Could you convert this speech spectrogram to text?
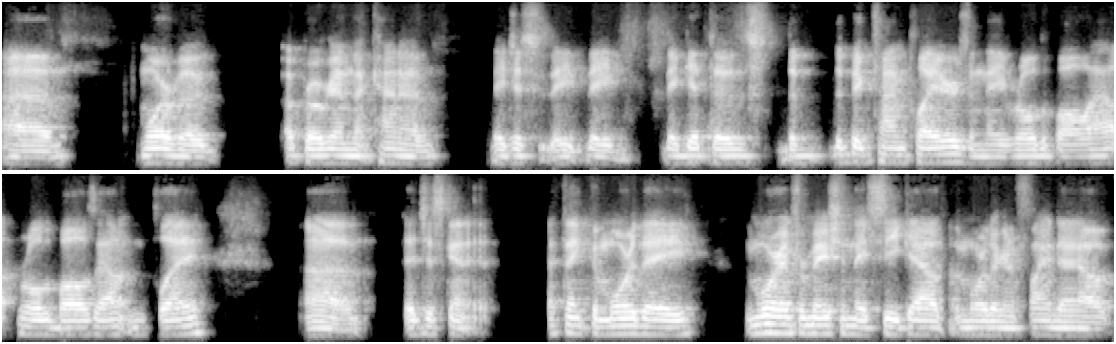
uh, more of a a program that kind of they just they they they get those the the big time players and they roll the ball out roll the balls out and play. Uh it just gonna i think the more they the more information they seek out the more they're to find out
